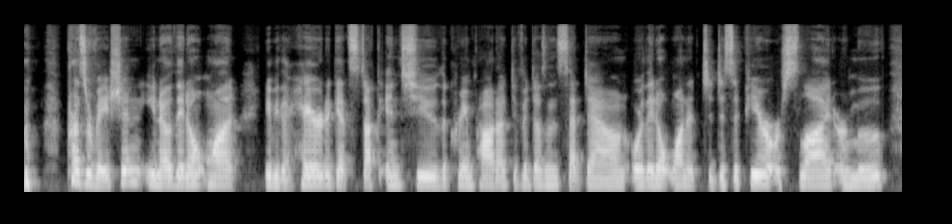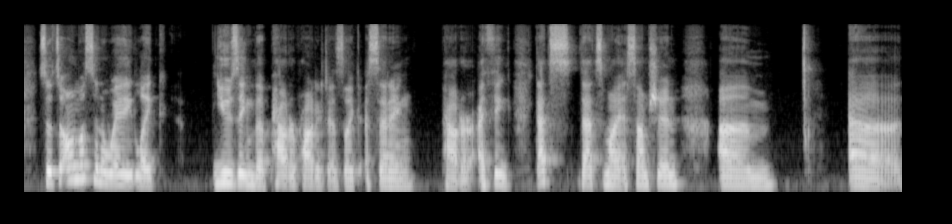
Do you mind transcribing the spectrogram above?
preservation. You know, they don't want maybe their hair to get stuck into the cream product if it doesn't set down, or they don't want it to disappear or slide or move. So it's almost in a way like using the powder product as like a setting powder. I think that's that's my assumption. Um, uh,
